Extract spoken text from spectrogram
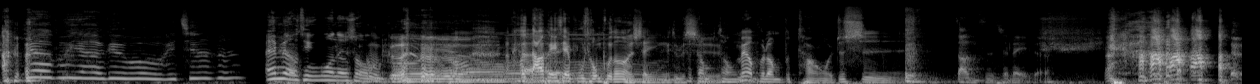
要不要跟我回家？哎，没有听过那首歌 哦会搭配一些扑通扑通的声音，是不是？没有扑通扑通，我就是 这样子之类的。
